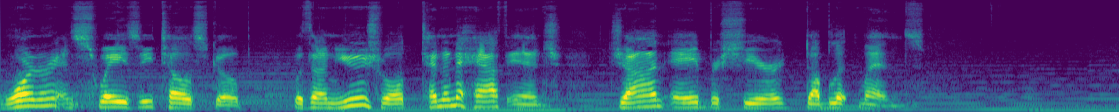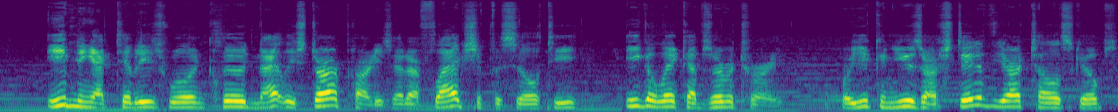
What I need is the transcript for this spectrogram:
Warner and Swasey telescope with an unusual 10.5 inch John A. Brashear doublet lens. Evening activities will include nightly star parties at our flagship facility, Eagle Lake Observatory, where you can use our state-of-the-art telescopes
